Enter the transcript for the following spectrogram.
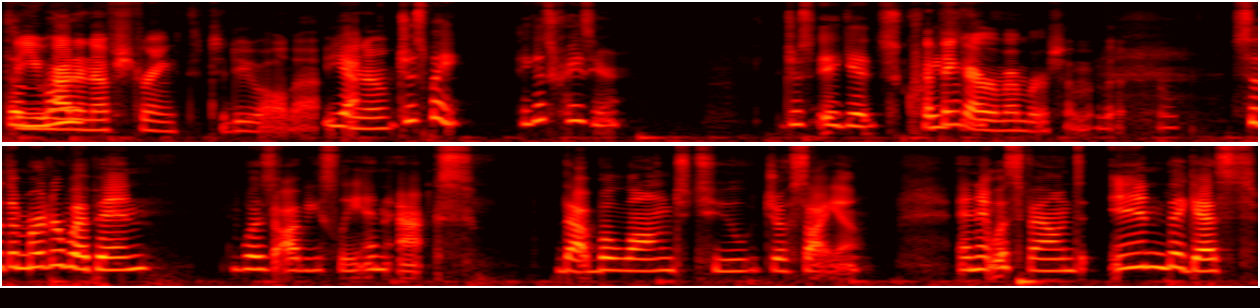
The you had enough strength to do all that. Yeah. You know? Just wait. It gets crazier. Just it gets crazy. I think I remember some of it. So the murder weapon was obviously an axe that belonged to Josiah, and it was found in the guest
